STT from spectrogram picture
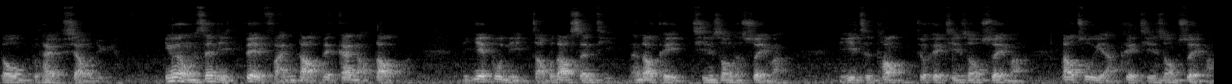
都不太有效率，因为我们身体被烦到、被干扰到嘛。你夜不宁找不到身体，难道可以轻松的睡吗？你一直痛就可以轻松睡吗？到处痒可以轻松睡吗？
